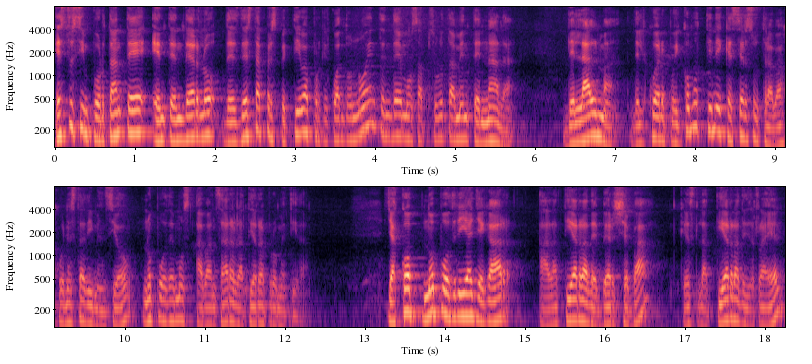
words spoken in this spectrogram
esto es importante entenderlo desde esta perspectiva porque cuando no entendemos absolutamente nada del alma, del cuerpo y cómo tiene que ser su trabajo en esta dimensión, no podemos avanzar a la tierra prometida. Jacob no podría llegar a la tierra de Beersheba, que es la tierra de Israel,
